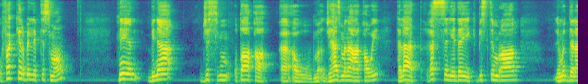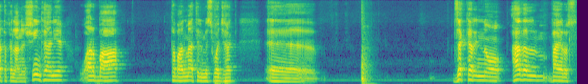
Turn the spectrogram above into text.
وفكر باللي بتسمعه. اثنين بناء جسم وطاقة آه، أو جهاز مناعة قوي. ثلاث غسل يديك باستمرار لمدة لا تقل عن 20 ثانية. وأربعة طبعا ما تلمس وجهك أه تذكر إنه هذا الفيروس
